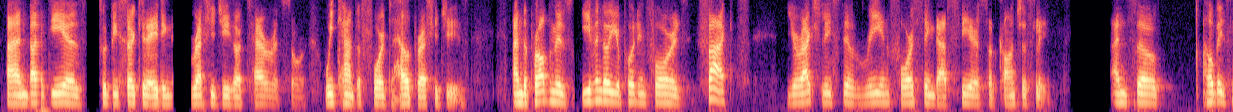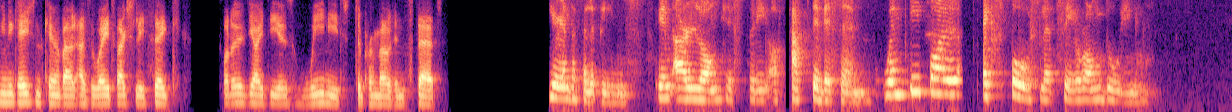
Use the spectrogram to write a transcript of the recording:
And ideas would be circulating refugees are terrorists or we can't afford to help refugees. And the problem is, even though you're putting forward facts, you're actually still reinforcing that fear subconsciously. And so, hope based communications came about as a way to actually think what are the ideas we need to promote instead? Here in the Philippines, in our long history of activism, when people expose, let's say, wrongdoing,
